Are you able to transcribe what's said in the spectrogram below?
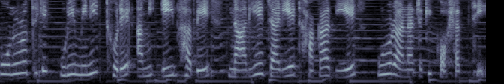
পনেরো থেকে কুড়ি মিনিট ধরে আমি এইভাবে নাড়িয়ে চাড়িয়ে ঢাকা দিয়ে পুরো রান্নাটাকে কষাচ্ছি।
